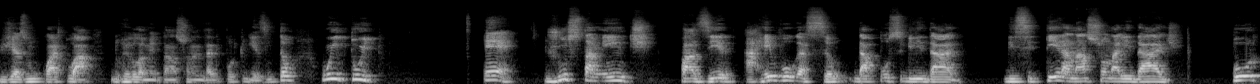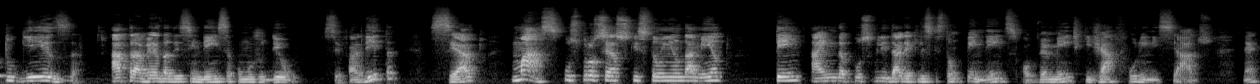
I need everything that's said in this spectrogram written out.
24A do Regulamento da Nacionalidade Portuguesa. Então, o intuito é justamente fazer a revogação da possibilidade de se ter a nacionalidade portuguesa através da descendência como judeu sefardita, certo? Mas os processos que estão em andamento tem ainda a possibilidade, aqueles que estão pendentes, obviamente, que já foram iniciados, né?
